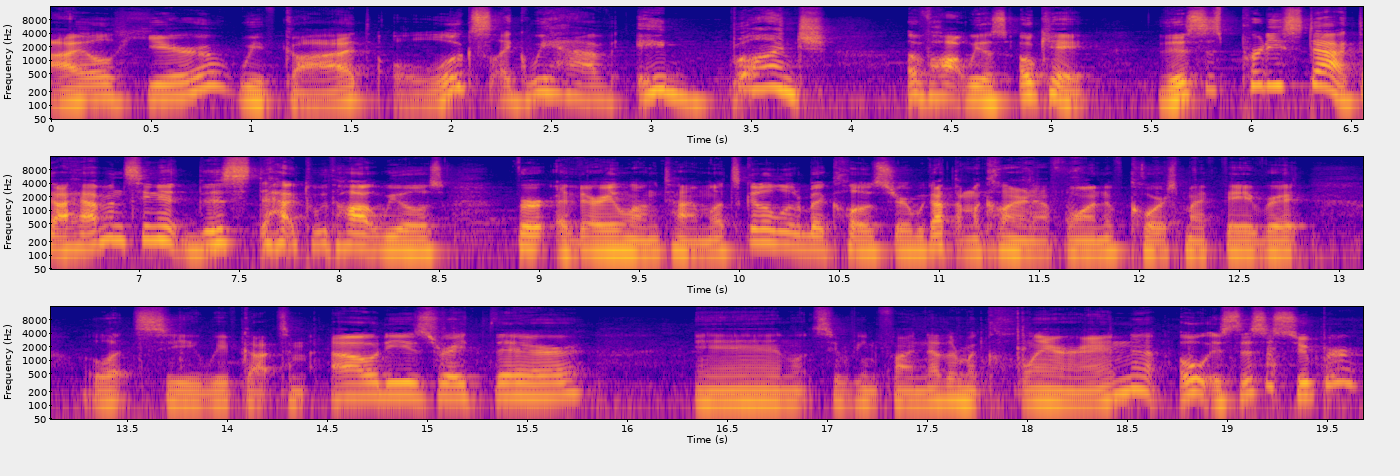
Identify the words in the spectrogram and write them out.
aisle here, we've got, looks like we have a bunch of Hot Wheels. Okay, this is pretty stacked. I haven't seen it this stacked with Hot Wheels for a very long time. Let's get a little bit closer. We got the McLaren F1, of course, my favorite. Let's see, we've got some Audis right there. And let's see if we can find another McLaren. Oh, is this a Super?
